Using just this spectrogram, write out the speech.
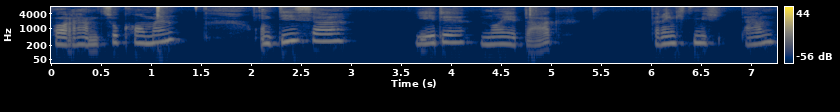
voranzukommen? Und dieser jede neue Tag bringt mich dann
